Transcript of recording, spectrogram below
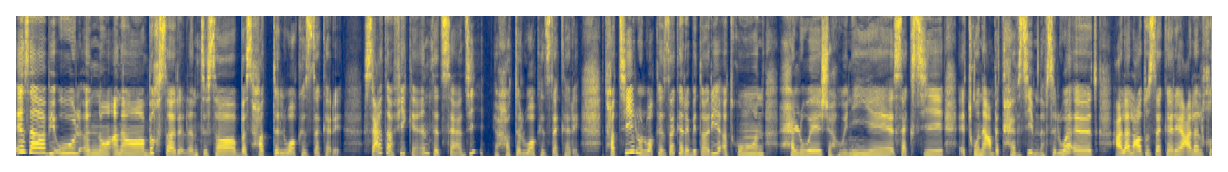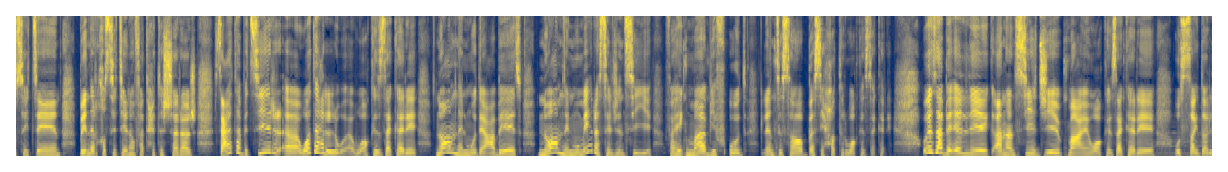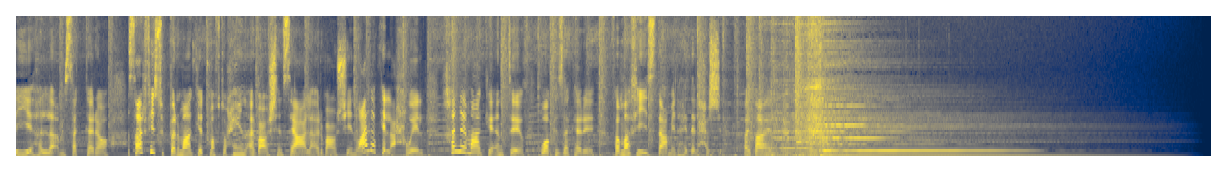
إذا بيقول إنه أنا بخسر الانتصاب بس حط الواقي الذكري ساعتها فيك أنت تساعديه يحط الواقي الذكري. تحطي له الواقي الذكري بطريقة تكون حلوة شهوانية سكسي تكوني عم بتحفزيه بنفس الوقت على العضو الذكري على الخصيتين بين الخصيتين وفتحة الشرج. ساعتها بتصير آه، وضع الواقي الذكري نوع من المداعبات نوع من الممارسة الجنسية. فهيك ما بيفقد الانتصاب بس يحط الواقي الذكري. وإذا بقول لك أنا نسيت جيب معي واقي ذكري والصيدلية هلأ مسكرة صار في سوبر ماركت مفتوحين 24 ساعة على 24 وعلى كل الأحوال خلي معك أنت واقي ذكري فما في يستعمل هيدي الحجة. باي باي.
